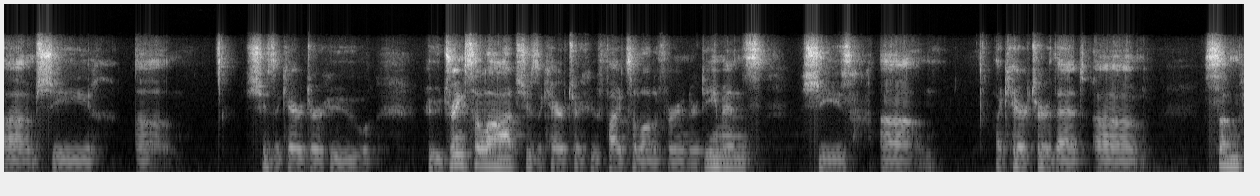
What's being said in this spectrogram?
um, she she's a character who who drinks a lot. She's a character who fights a lot of her inner demons. She's um, a character that um, some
